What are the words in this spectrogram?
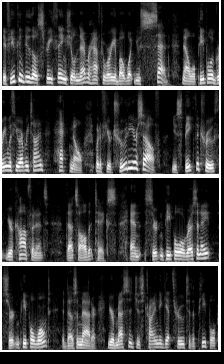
If you can do those three things, you'll never have to worry about what you said. Now, will people agree with you every time? Heck no. But if you're true to yourself, you speak the truth, you're confident, that's all that takes. And certain people will resonate, certain people won't. It doesn't matter. Your message is trying to get through to the people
